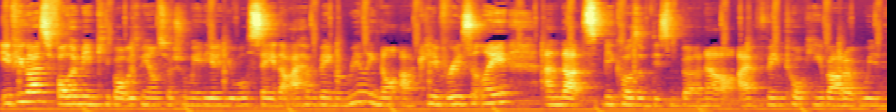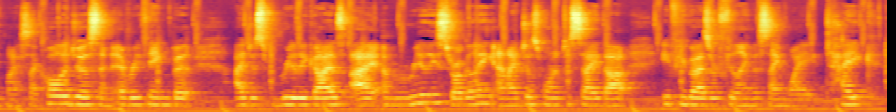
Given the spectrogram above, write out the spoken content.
if you guys follow me and keep up with me on social media you will see that I have been really not active recently. And that's because of this burnout. I've been talking about it with my psychologist and everything but I just really guys I am really struggling. And I just wanted to say that if you guys are feeling the same way take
